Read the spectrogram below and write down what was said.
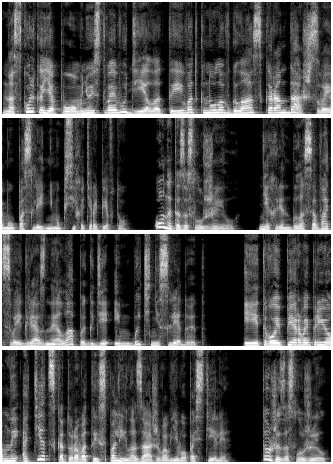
Насколько я помню из твоего дела, ты воткнула в глаз карандаш своему последнему психотерапевту. Он это заслужил. Нехрен было совать свои грязные лапы, где им быть не следует. И твой первый приемный отец, которого ты спалила заживо в его постели, тоже заслужил.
